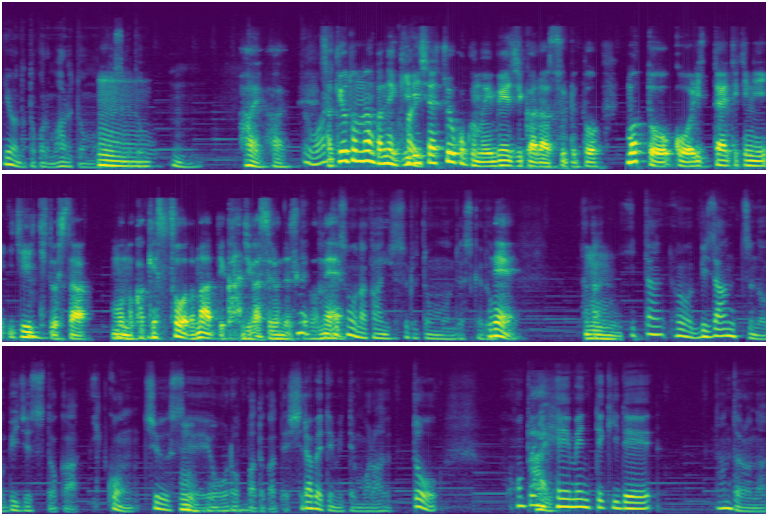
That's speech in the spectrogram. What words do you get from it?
ようなところもあると思うんですけど、うん。うん。はいはい。先ほどのなんかねギリシャ彫刻のイメージからすると、もっとこう立体的に生き生きとしたもの描けそうだなっていう感じがするんですけどね。ねそうな感じすると思うんですけど、ねなんかうん。一旦そのビザンツの美術とかイコン中世うんヨーロッパとかって調べてみてもらうと本当にはい。平面的で、なんだろうな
